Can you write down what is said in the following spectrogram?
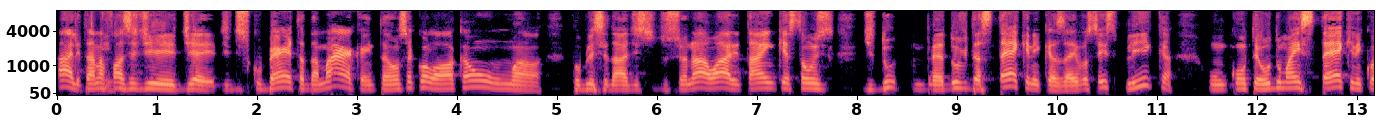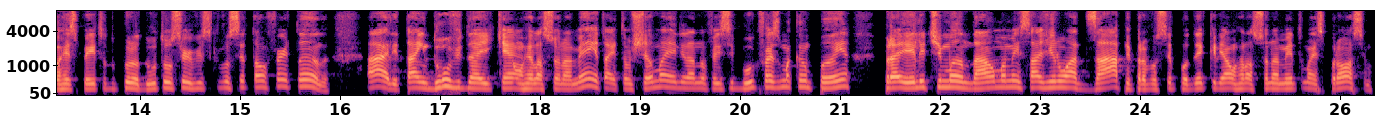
Ah, ele está na fase de, de, de, descoberta da marca, então você coloca uma publicidade institucional. Ah, ele está em questões de é, dúvidas técnicas, aí você explica um conteúdo mais técnico a respeito do produto ou serviço que você está ofertando. Ah, ele está em dúvida e quer um relacionamento? Ah, então chama ele lá no Facebook, faz uma campanha para ele te mandar uma mensagem no WhatsApp para você poder criar um relacionamento mais próximo.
